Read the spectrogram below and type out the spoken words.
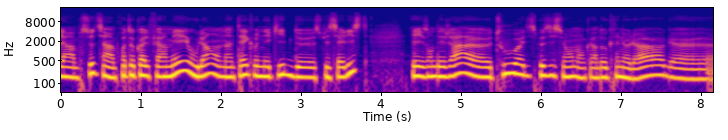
Et ensuite, il y a un protocole fermé où là, on intègre une équipe de spécialistes et ils ont déjà euh, tout à disposition, donc endocrinologue, euh,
